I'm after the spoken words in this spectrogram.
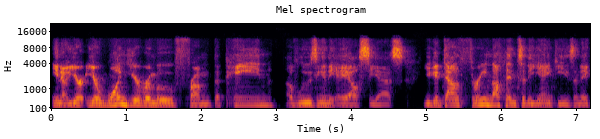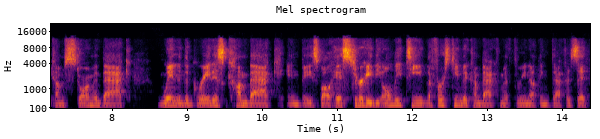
you know you're you're one year removed from the pain of losing in the ALCS. You get down three nothing to the Yankees, and they come storming back, win the greatest comeback in baseball history. The only team, the first team to come back from a three nothing deficit.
